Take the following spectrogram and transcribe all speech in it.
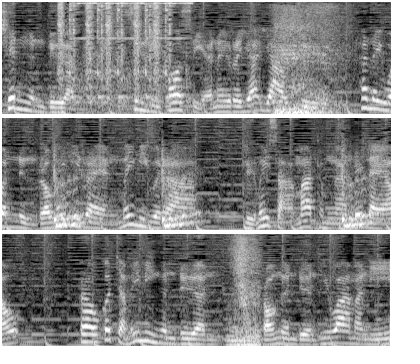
เช่นเงินเดือน ซึ่งมีข้อเสียในระยะยาวคือ ถ้าในวันหนึ่งเราไม่มีแรงไม่มีเวลา หรือไม่สามารถทำงานได้แล้ว เราก็จะไม่มีเงินเดือน เพราะเงินเดือนที่ว่ามานี้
